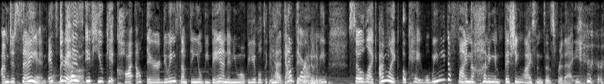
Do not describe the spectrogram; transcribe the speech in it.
I'm just saying. It's because true. if you get caught out there doing something, you'll be banned and you won't be able to come Yeah, back out there. You know what I mean? So like I'm like, okay, well we need to find the hunting and fishing licenses for that year.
